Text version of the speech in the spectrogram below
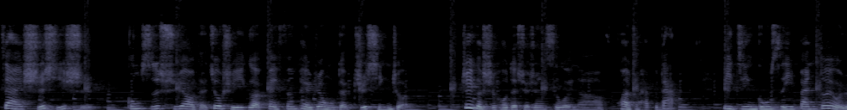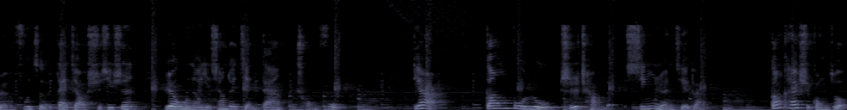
在实习时。公司需要的就是一个被分配任务的执行者。这个时候的学生思维呢，坏处还不大，毕竟公司一般都有人负责带教实习生，任务呢也相对简单重复。第二，刚步入职场的新人阶段，刚开始工作，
